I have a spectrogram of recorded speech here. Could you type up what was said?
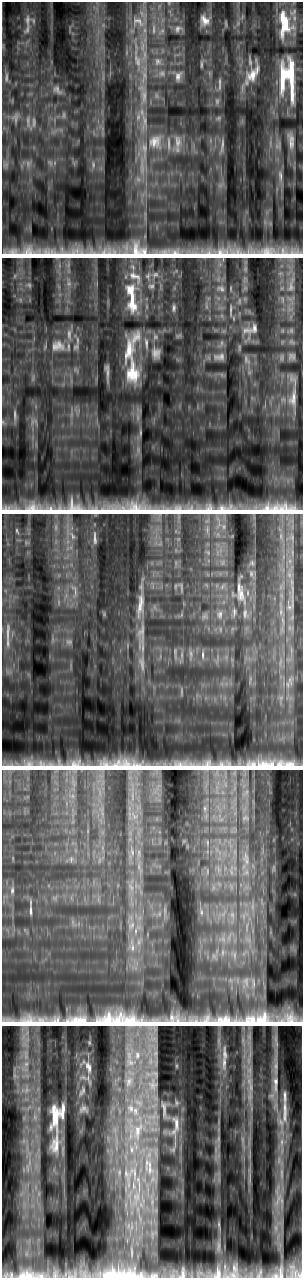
just to make sure that you don't disturb other people while you're watching it, and it will automatically unmute when you are pausing the video. See? So, we have that. How to close it is to either click on the button up here,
